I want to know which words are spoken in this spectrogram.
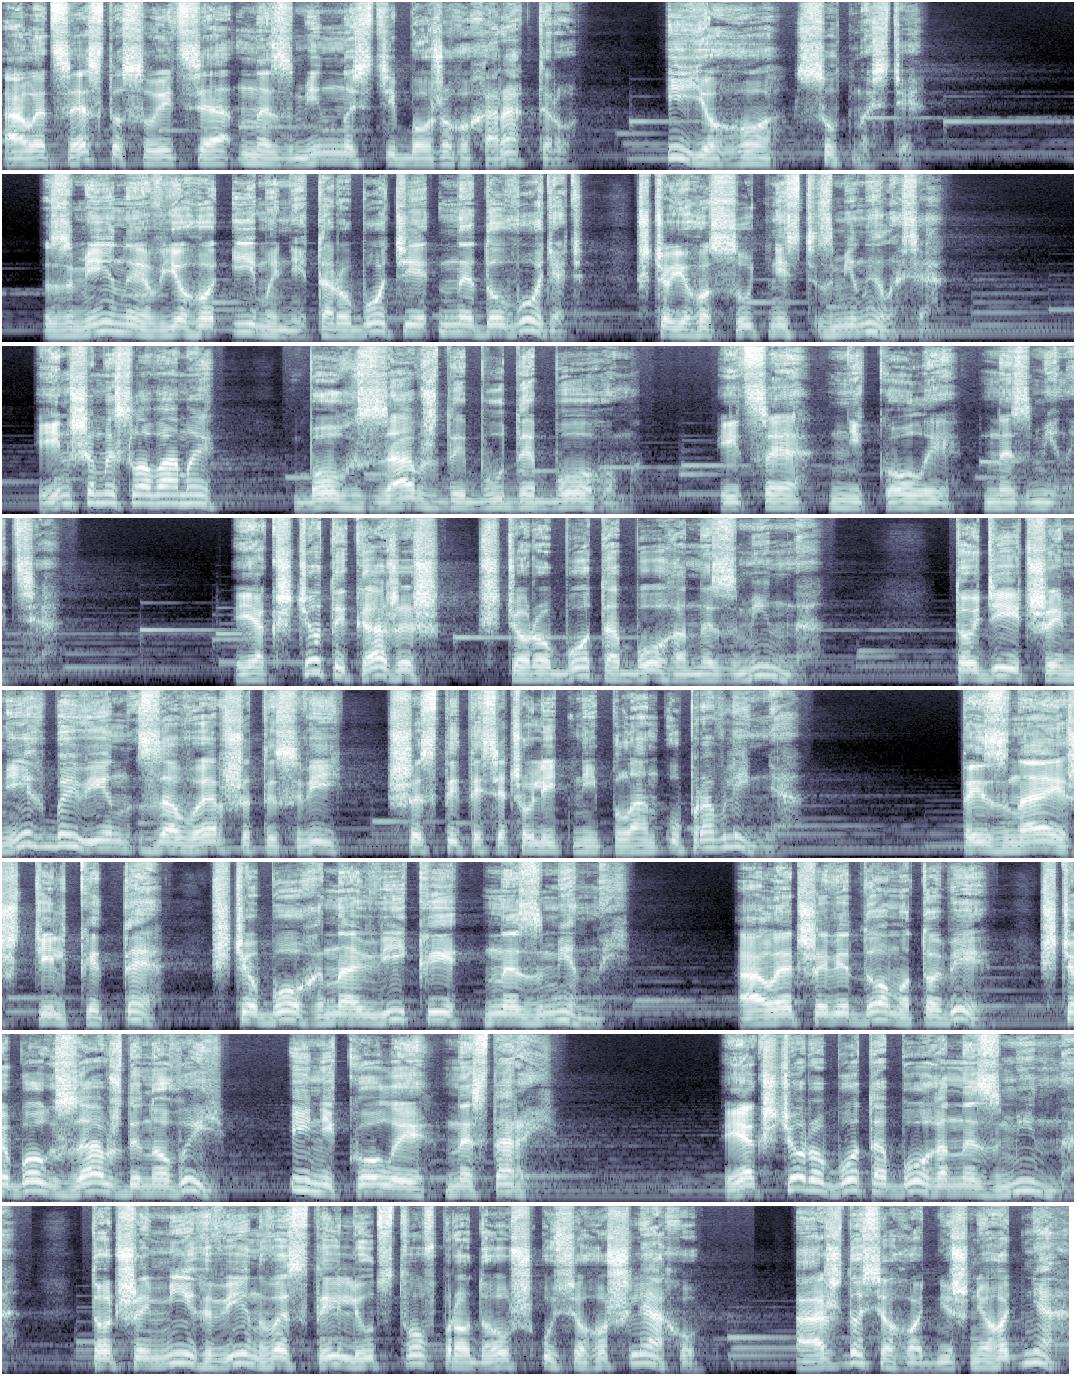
але це стосується незмінності Божого характеру і Його сутності. Зміни в його імені та роботі не доводять, що його сутність змінилася. Іншими словами, Бог завжди буде Богом, і це ніколи не зміниться. Якщо ти кажеш, що робота Бога незмінна, тоді чи міг би він завершити свій шеститисячолітній план управління? Ти знаєш тільки те, що Бог навіки незмінний. Але чи відомо тобі, що Бог завжди новий і ніколи не старий? Якщо робота Бога незмінна, то чи міг він вести людство впродовж усього шляху аж до сьогоднішнього дня?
